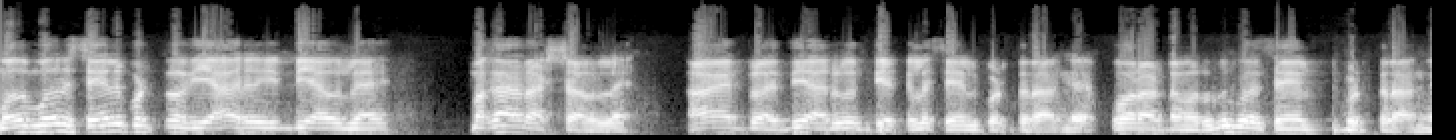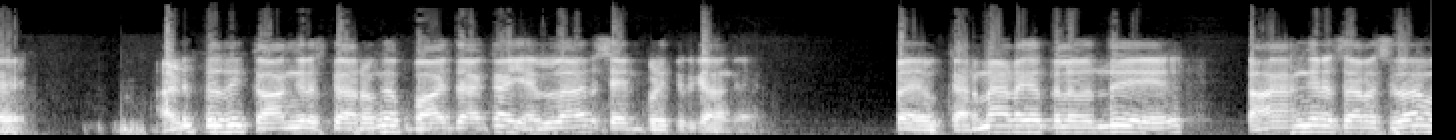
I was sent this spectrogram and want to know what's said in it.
முத முதல்ல செயல்படுத்தினது யாரு? இந்தியாவில் மகாராஷ்டிராவில். ஆயிரத்தி தொள்ளாயிரத்தி அறுபத்தி எட்டுல செயல்படுத்துறாங்க. போராட்டம் வருது செயல்படுத்துறாங்க. அடுத்தது காங்கிரஸ்காரவங்க பாஜக எல்லாரும் செயல்படுத்திருக்காங்க இப்ப கர்நாடகத்துல வந்து காங்கிரஸ் அரசு தான்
